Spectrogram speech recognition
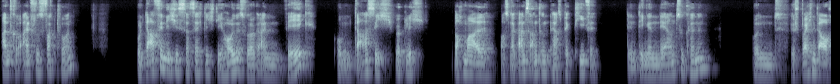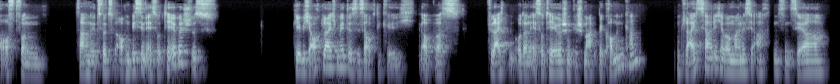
andere Einflussfaktoren. Und da finde ich, ist tatsächlich die Wholeness Work ein Weg, um da sich wirklich nochmal aus einer ganz anderen Perspektive den Dingen nähern zu können. Und wir sprechen da auch oft von Sachen, jetzt wird es auch ein bisschen esoterisch, das gebe ich auch gleich mit. Das ist auch, die, ich glaube, was vielleicht oder einen esoterischen Geschmack bekommen kann. Und gleichzeitig aber meines Erachtens ein sehr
